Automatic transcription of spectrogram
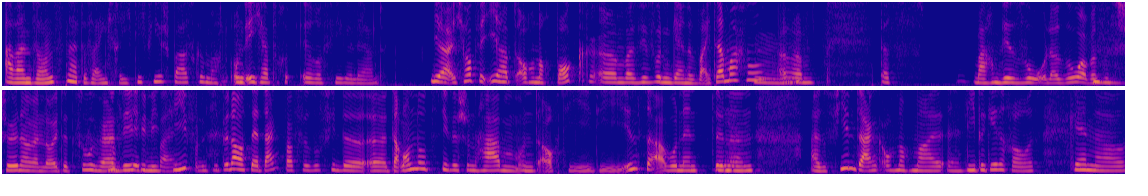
aber ansonsten hat das eigentlich richtig viel Spaß gemacht und ich habe irre viel gelernt. Ja, ich hoffe, ihr habt auch noch Bock, äh, weil wir würden gerne weitermachen. Mhm. Ähm, das machen wir so oder so, aber es ist schöner, wenn Leute zuhören, definitiv. Und ich bin auch sehr dankbar für so viele äh, Downloads, die wir schon haben und auch die, die Insta-Abonnentinnen. Ja. Also vielen Dank auch nochmal. Äh, Liebe geht raus. Genau.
